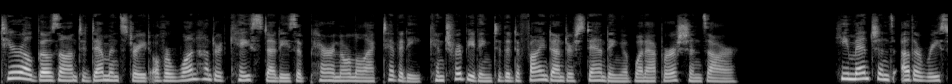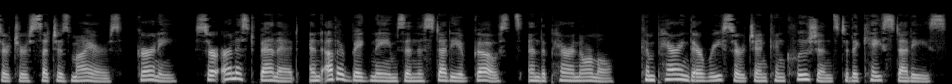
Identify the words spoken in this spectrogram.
Tyrrell goes on to demonstrate over 100 case studies of paranormal activity contributing to the defined understanding of what apparitions are. He mentions other researchers such as Myers, Gurney, Sir Ernest Bennett and other big names in the study of ghosts and the paranormal, comparing their research and conclusions to the case studies.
